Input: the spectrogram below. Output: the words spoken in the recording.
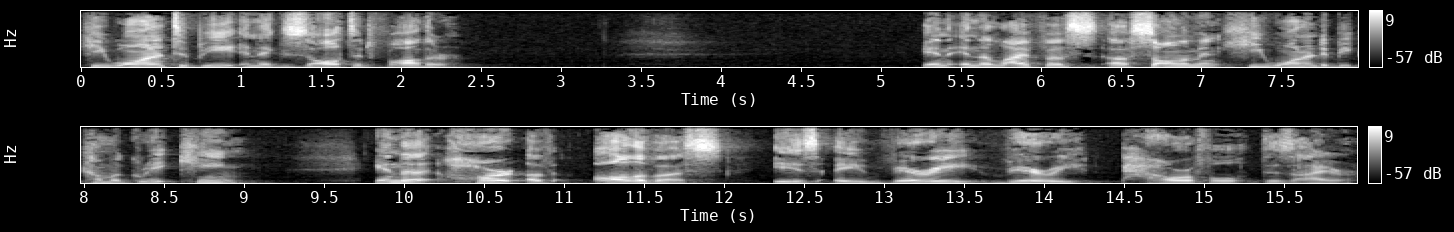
he wanted to be an exalted father. In, in the life of uh, Solomon, he wanted to become a great king. In the heart of all of us is a very, very powerful desire.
